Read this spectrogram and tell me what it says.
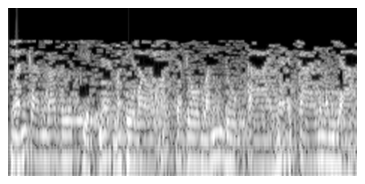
เหมือนกันเราดูจิตเนี่ยบางทีเราจะดูเหมือนดูกายเนี่ยกายมันหยาบ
